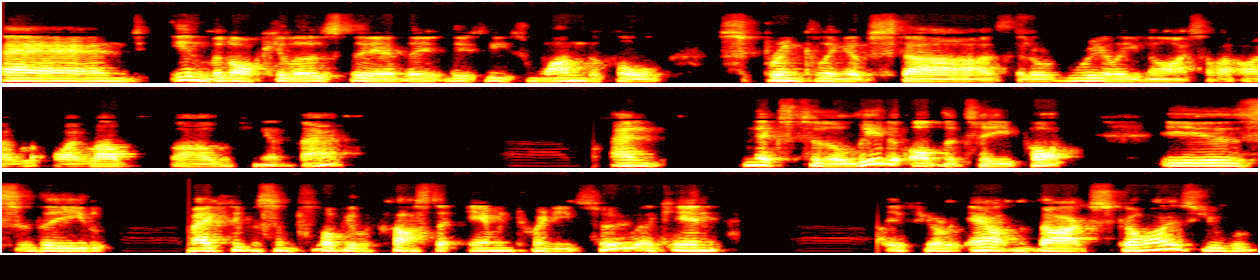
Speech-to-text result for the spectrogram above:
And in binoculars, there, there's these wonderful sprinkling of stars that are really nice. I, I, I love uh, looking at that. And next to the lid of the teapot is the magnificent globular cluster M22. Again, if you're out in the dark skies, you will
